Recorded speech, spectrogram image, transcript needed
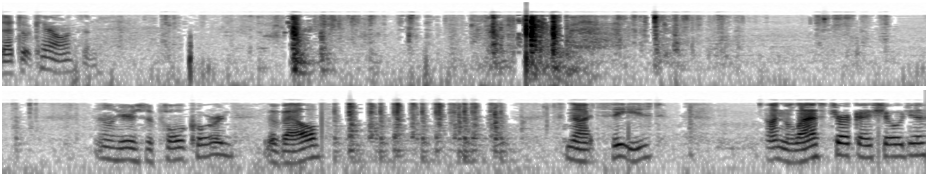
that's what counts. And Now here's the pull cord, the valve not seized. On the last truck I showed you,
